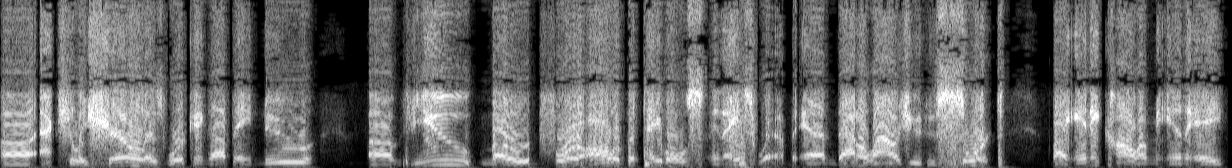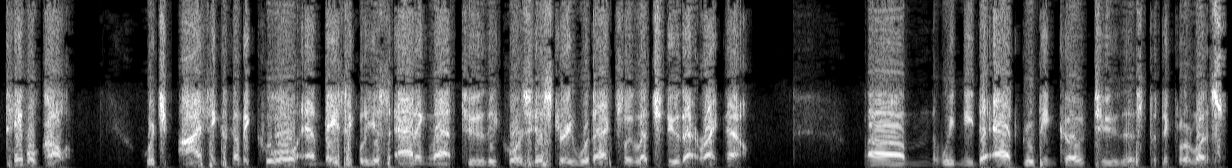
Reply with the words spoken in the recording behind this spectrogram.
Uh, actually, Cheryl is working up a new uh, view mode for all of the tables in AceWeb, and that allows you to sort by any column in a table column which I think is going to be cool, and basically just adding that to the course history would actually let you do that right now. Um, we need to add grouping code to this particular list.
